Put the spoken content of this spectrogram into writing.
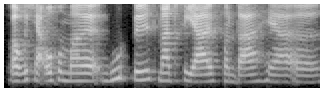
brauche ich ja auch immer gut Bildmaterial. Von daher äh,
